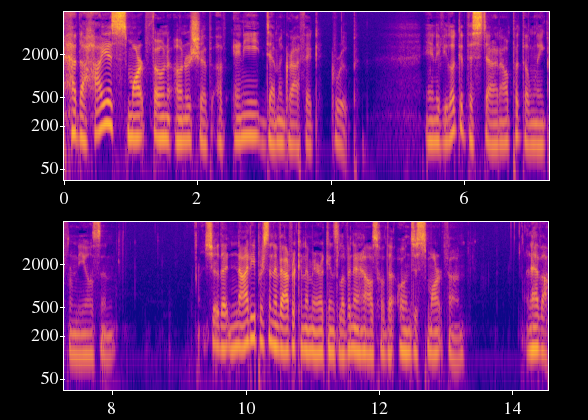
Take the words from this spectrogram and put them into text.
have the highest smartphone ownership of any demographic group. And if you look at this stat, I'll put the link from Nielsen show that 90% of African Americans live in a household that owns a smartphone and have a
